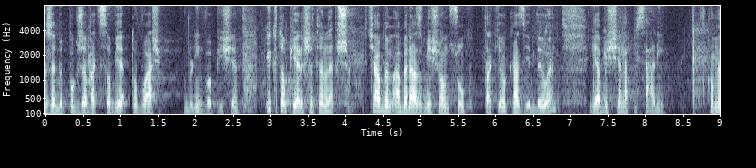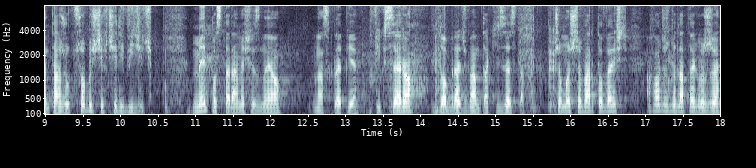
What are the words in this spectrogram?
żeby pogrzebać sobie, to właśnie w link w opisie. I kto pierwszy, ten lepszy. Chciałbym, aby raz w miesiącu takie okazje były i abyście napisali w komentarzu, co byście chcieli widzieć. My postaramy się z Neo na sklepie Fixero dobrać Wam taki zestaw. Czemu jeszcze warto wejść? A chociażby dlatego, że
